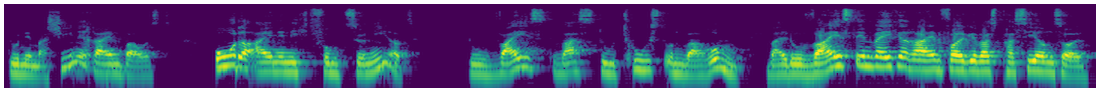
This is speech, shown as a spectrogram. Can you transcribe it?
du eine Maschine reinbaust oder eine nicht funktioniert, Du weißt, was du tust und warum, weil du weißt, in welcher Reihenfolge was passieren soll.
